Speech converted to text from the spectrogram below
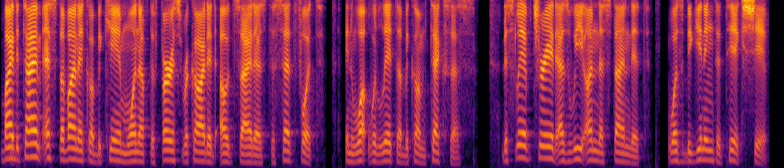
By the time Estevanico became one of the first recorded outsiders to set foot in what would later become Texas, the slave trade as we understand it was beginning to take shape.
